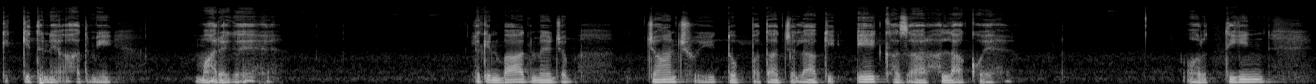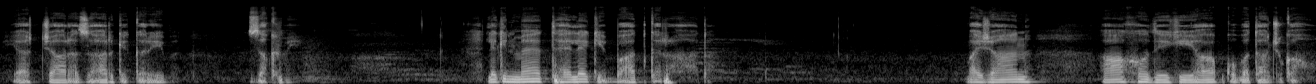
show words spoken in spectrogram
کہ کتنے آدمی مارے گئے ہیں۔ لیکن بعد میں جب جانچ ہوئی تو پتہ چلا کہ ایک ہزار ہلاک ہوئے ہیں اور تین یا چار ہزار کے قریب زخمی۔ لیکن میں تھیلے کی بات کر رہا تھا۔ بھائی جان، آنکھوں دیکھی آپ کو بتا چکا ہوں۔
